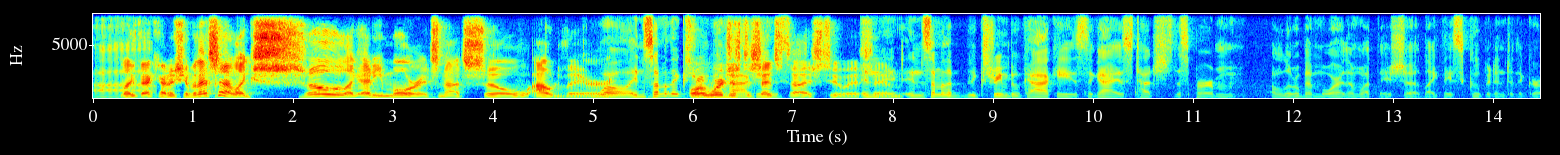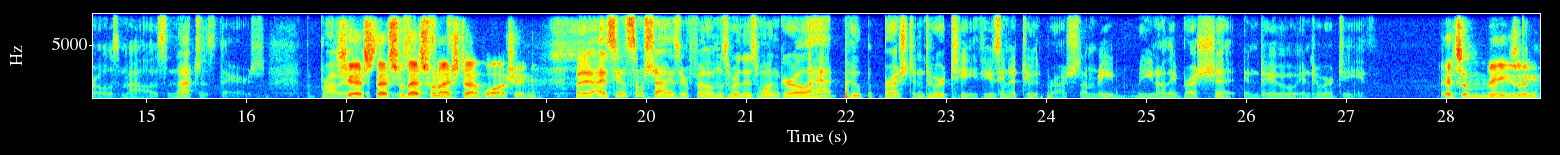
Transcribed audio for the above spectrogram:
like that um, kind of shit. But that's not like so like anymore. It's not so out there. Well, in some of the extreme or we're just desensitized to it. In, in some of the extreme bukkakes, the guys touch the sperm a little bit more than what they should. Like they scoop it into the girls' mouths, and not just theirs, but probably. see, like that's that's that's when I stopped watching. But I've seen some Shizer films where this one girl had poop brushed into her teeth using a toothbrush. Somebody, you know, they brush shit into into her teeth. It's amazing.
